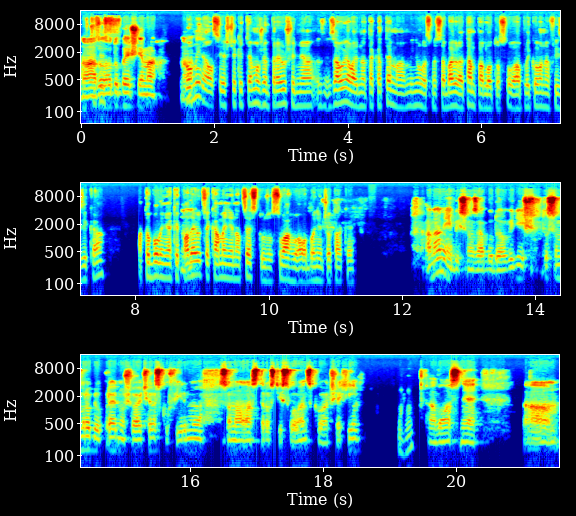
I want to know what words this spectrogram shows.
No a, a dlhodobejšie ma... No. Spomínal si ešte, keď ťa môžem prerušiť, mňa zaujala jedna taká téma, minule sme sa bavili, tam padlo to slovo aplikovaná fyzika a to boli nejaké mm. padajúce kamene na cestu zo svahu alebo niečo také. A na nej by som zabudol. Vidíš, to som robil pre jednu švajčiarskú firmu, som mal na starosti Slovensko a Čechy uh-huh. a vlastne um,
